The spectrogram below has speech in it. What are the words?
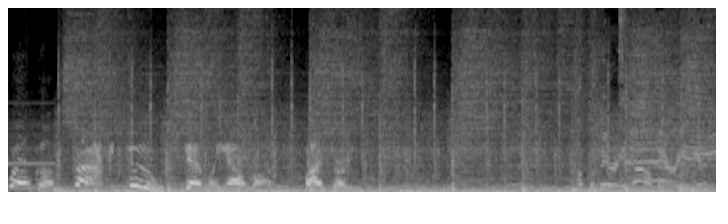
welcome back to Deadly Outlaws. Five thirty. Huckleberry Hellberry here.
